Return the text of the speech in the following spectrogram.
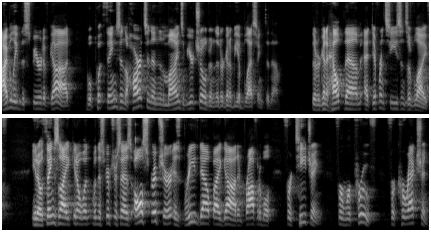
I believe the Spirit of God will put things in the hearts and in the minds of your children that are going to be a blessing to them, that are going to help them at different seasons of life. You know, things like, you know, when, when the scripture says, all scripture is breathed out by God and profitable for teaching, for reproof, for correction,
